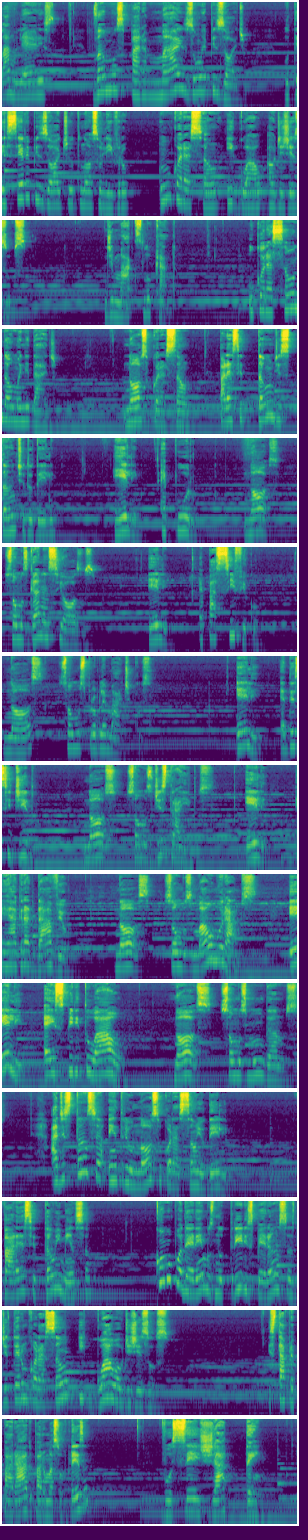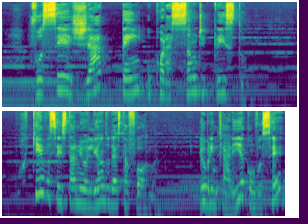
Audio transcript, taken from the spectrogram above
Olá, mulheres! Vamos para mais um episódio, o terceiro episódio do nosso livro Um Coração Igual ao de Jesus, de Max Lucado. O coração da humanidade. Nosso coração parece tão distante do dele. Ele é puro. Nós somos gananciosos. Ele é pacífico nós somos problemáticos. Ele é decidido, nós somos distraídos. Ele é agradável, nós somos mal-humorados. Ele é espiritual, nós somos mundanos. A distância entre o nosso coração e o dele parece tão imensa como poderemos nutrir esperanças de ter um coração igual ao de Jesus? Está preparado para uma surpresa? Você já tem. Você já tem o coração de Cristo. Por que você está me olhando desta forma? Eu brincaria com você?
